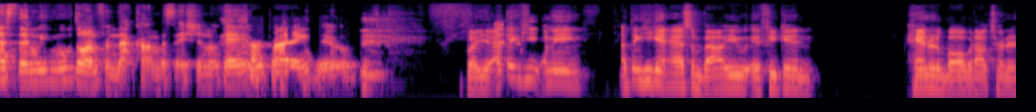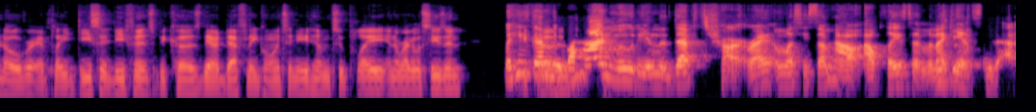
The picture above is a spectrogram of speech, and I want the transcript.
Justin, we've moved on from that conversation. Okay, we're trying to. but yeah, I think he. I mean, I think he can add some value if he can handle the ball without turning it over and play decent defense because they're definitely going to need him to play in a regular season. But he's going to be behind Moody in the depth chart, right? Unless he somehow outplays him, and I the- can't see that.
